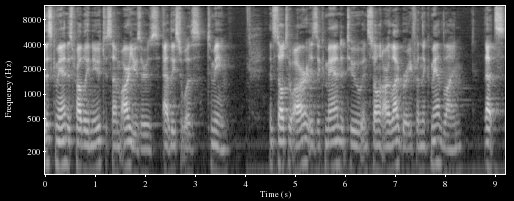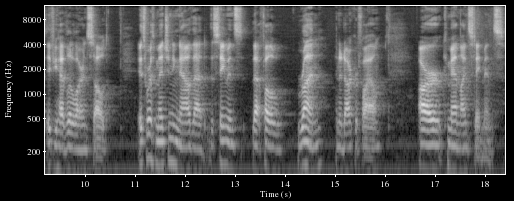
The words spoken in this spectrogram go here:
This command is probably new to some R users, at least it was to me. install2.r is a command to install an R library from the command line. That's if you have little r installed. It's worth mentioning now that the statements that follow run in a Docker file are command line statements.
